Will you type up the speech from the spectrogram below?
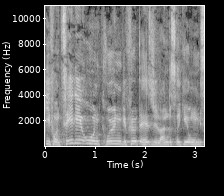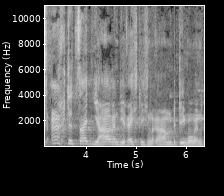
die von CDU und GRÜNEN geführte hessische Landesregierung missachtet seit Jahren die rechtlichen Rahmenbedingungen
